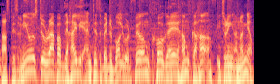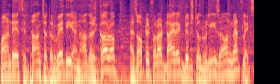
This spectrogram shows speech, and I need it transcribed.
Last piece of news to wrap up the highly anticipated Bollywood film Kho Gaye Hum Kahan featuring Ananya Pandey, Siddhant Chaturvedi and Adarsh Gaurav has opted for a direct digital release on Netflix.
